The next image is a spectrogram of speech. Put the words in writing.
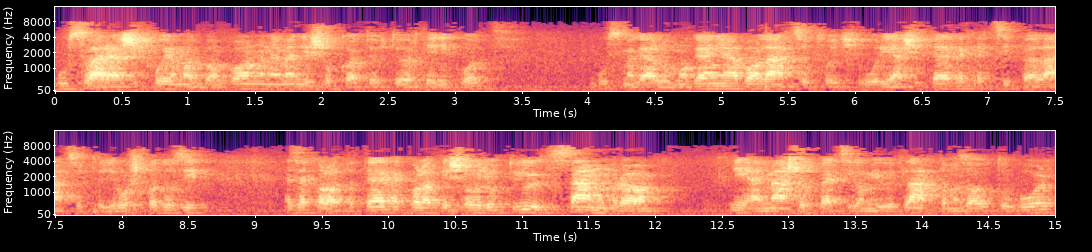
buszvárási folyamatban van, hanem ennél sokkal több történik ott, busz megálló magányában, látszott, hogy óriási terheket cipel, látszott, hogy roskadozik, ezek alatt a terhek alatt, és ahogy ott ült számomra néhány másodpercig, amíg őt láttam az autóból,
